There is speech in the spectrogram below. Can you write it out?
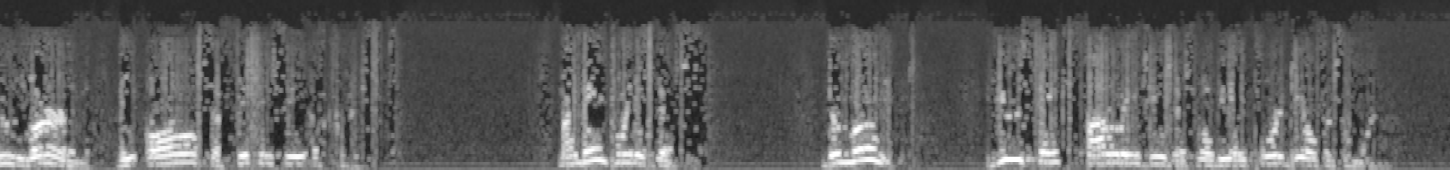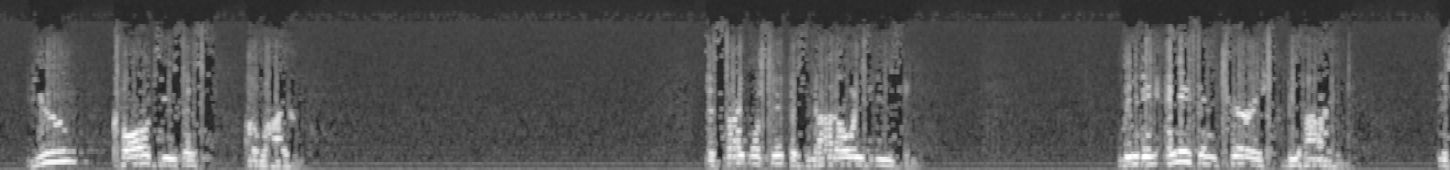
to learn the all sufficiency of Christ. My main point is this. The moment you think following Jesus will be a poor deal for someone, you call Jesus a liar. Discipleship is not always easy. Leaving anything cherished behind is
